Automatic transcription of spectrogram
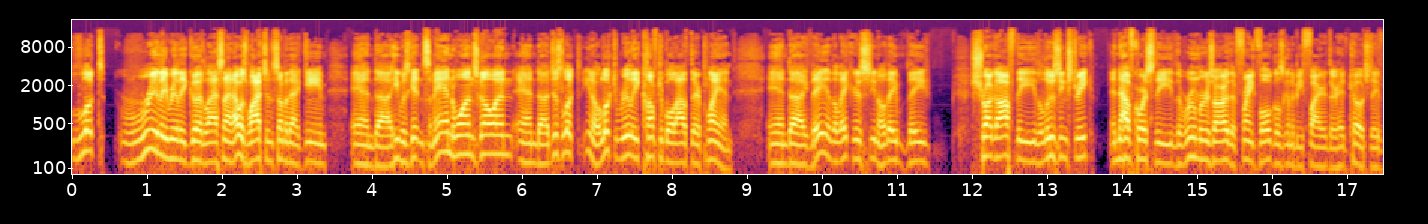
looked really, really good last night. I was watching some of that game, and uh, he was getting some and ones going, and uh, just looked, you know, looked really comfortable out there playing. And uh, they, the Lakers, you know, they they shrug off the the losing streak, and now, of course, the the rumors are that Frank Vogel's going to be fired, their head coach. They've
